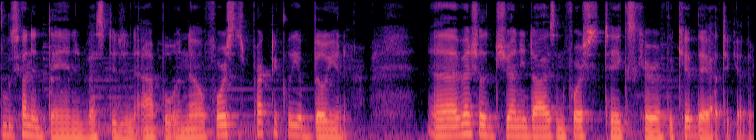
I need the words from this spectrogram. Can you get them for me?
Lieutenant Dan invested in Apple, and now Forrest is practically a billionaire. Uh, eventually, Jenny dies, and Forrest takes care of the kid they had together.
